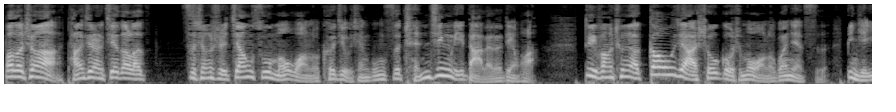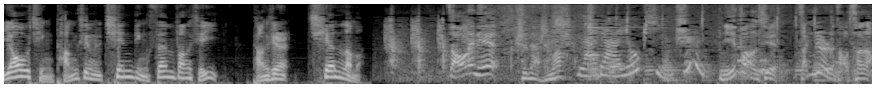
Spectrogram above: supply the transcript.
报道称啊，唐先生接到了自称是江苏某网络科技有限公司陈经理打来的电话。对方称要高价收购什么网络关键词，并且邀请唐先生签订三方协议。唐先生签了吗？早了，您吃点什么？来点有品质。您放心，咱这儿的早餐啊，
